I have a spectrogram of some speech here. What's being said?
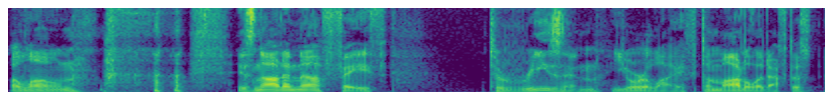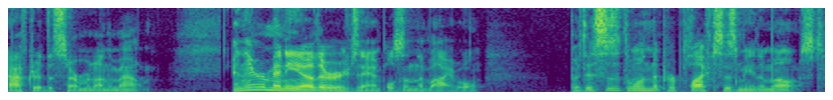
alone is not enough faith to reason your life, to model it after, after the Sermon on the Mount. And there are many other examples in the Bible, but this is the one that perplexes me the most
